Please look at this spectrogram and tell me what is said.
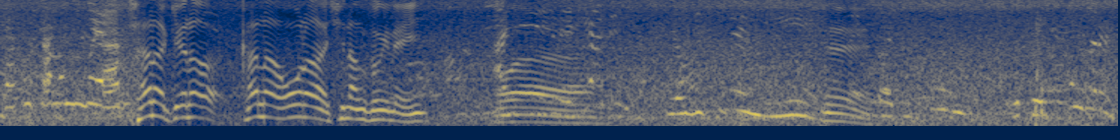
자꾸 까먹는 거야. 자나 깨나 가나 오나 신앙송이네. 와. 여기 선생님이 네. 이렇게 통과를 좀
